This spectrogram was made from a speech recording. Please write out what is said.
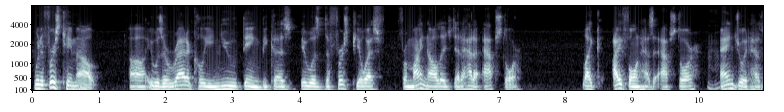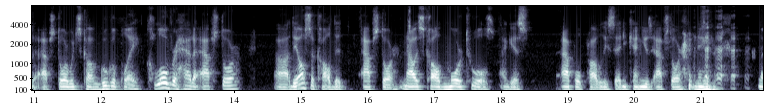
When it first came out, uh, it was a radically new thing because it was the first POS, from my knowledge, that had an app store. Like iPhone has an app store, mm-hmm. Android has an app store, which is called Google Play. Clover had an app store uh, they also called it App Store. Now it's called More Tools. I guess Apple probably said you can't use App Store name.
